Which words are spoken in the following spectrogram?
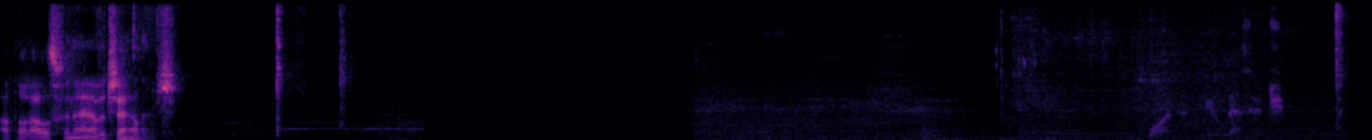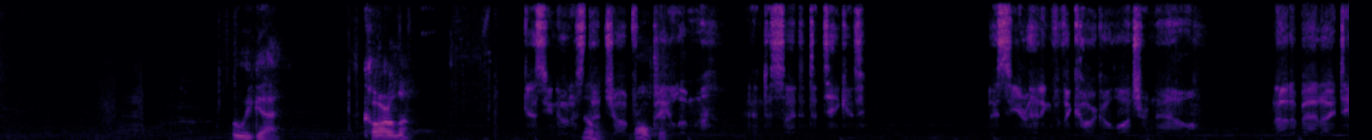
I thought I was finna have a challenge. Got? Carla? Guess you noticed No, that job from Walter. Balam and decided to take it. I see you're heading for the cargo launcher now. Not a bad idea,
